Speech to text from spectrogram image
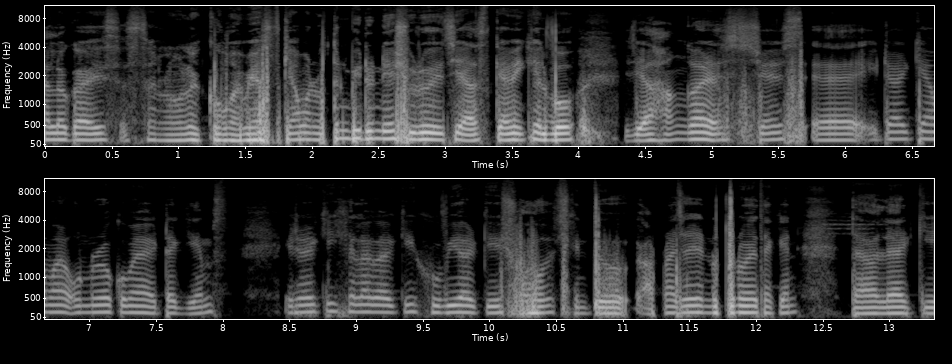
হ্যালো গাইস আসসালামু আলাইকুম আমি আজকে আমার নতুন ভিডিও নিয়ে শুরু হয়েছি। আজকে আমি খেলব যে হাঙ্গার এক্সচেঞ্জ এটা আর কি আমার অন্যরকমের একটা গেমস এটা আর কি খেলা আর কি খুবই আর কি সহজ, কিন্তু আপনারা যদি নতুন হয়ে থাকেন, তাহলে আর কি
